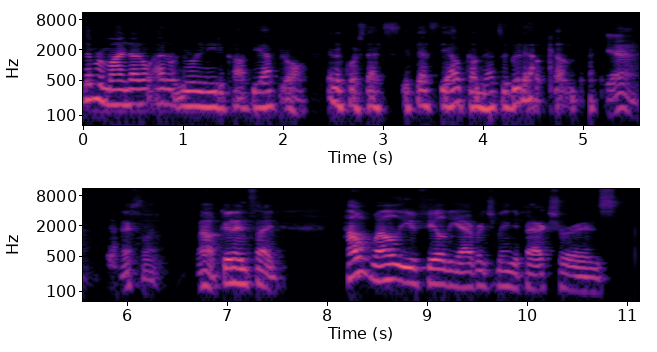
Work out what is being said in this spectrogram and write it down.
never mind. I don't I don't really need a copy after all. And of course, that's if that's the outcome, that's a good outcome. Yeah, yeah. excellent. Wow, good insight. How well do you feel the average manufacturer is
